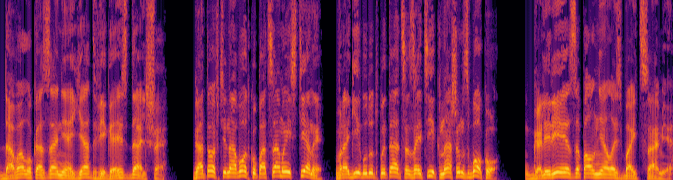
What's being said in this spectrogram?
Давал указания я, двигаясь дальше. «Готовьте наводку под самые стены! Враги будут пытаться зайти к нашим сбоку!» Галерея заполнялась бойцами.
